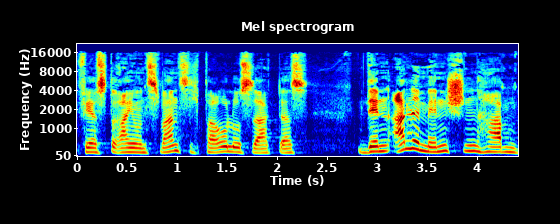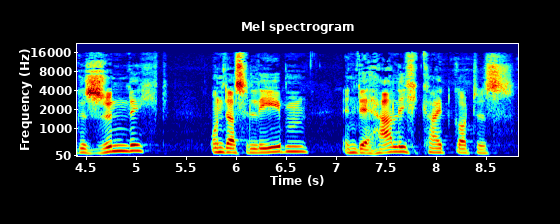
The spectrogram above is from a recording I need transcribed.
Vers 23, Paulus sagt das, denn alle Menschen haben gesündigt und das Leben in der Herrlichkeit Gottes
